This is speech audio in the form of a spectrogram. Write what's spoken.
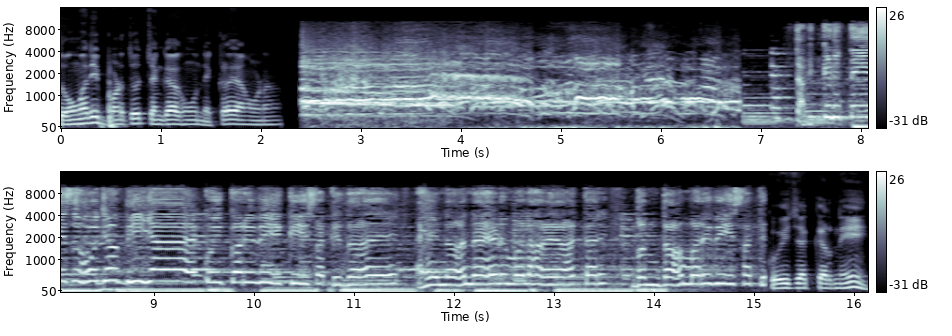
ਦੋਵਾਂ ਦੀ ਬੁਣ ਚੋਂ ਚੰਗਾ ਖੂਨ ਨਿਕਲਿਆ ਹੋਣਾ। ਧੜਕਣ ਤੇਜ਼ ਹੋ ਜਾਂਦੀ ਐ ਕੋਈ ਕਰ ਵੀ ਕੀ ਸਕਦਾ ਐ। ਐਨਾ ਨੈਣ ਮਲਾਇਆ ਕਰ ਬੰਦਾ ਮਰ ਵੀ ਸਕਦਾ ਕੋਈ ਚੱਕਰ ਨਹੀਂ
